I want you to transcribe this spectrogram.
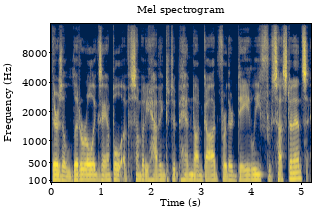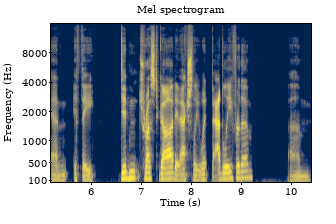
there's a literal example of somebody having to depend on God for their daily sustenance. And if they didn't trust God, it actually went badly for them. Um,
